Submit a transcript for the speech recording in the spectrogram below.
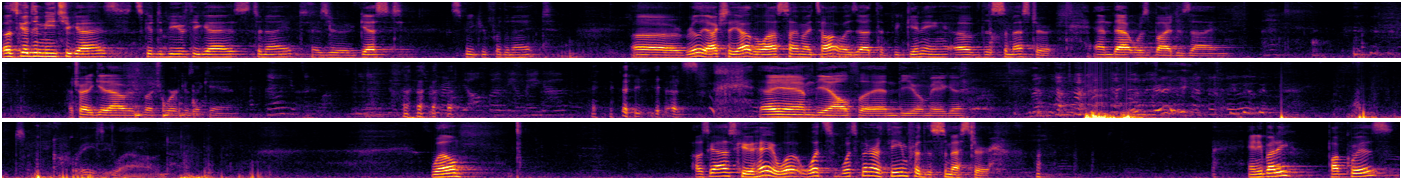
Well, it's good to meet you guys. It's good to be with you guys tonight as your guest speaker for the night. Uh, really, actually, yeah, the last time I taught was at the beginning of the semester, and that was by design. I try to get out as much work as I can. I feel like it's blocked. Yes, I am the Alpha and the Omega. Well, I was going to ask you, hey, what, what's, what's been our theme for the semester? Anybody? Pop quiz?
